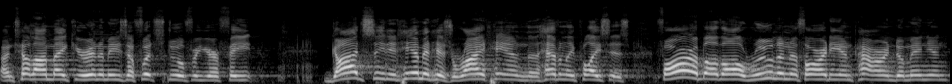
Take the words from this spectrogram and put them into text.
until I make your enemies a footstool for your feet. God seated him at his right hand in the heavenly places, far above all rule and authority and power and dominion.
